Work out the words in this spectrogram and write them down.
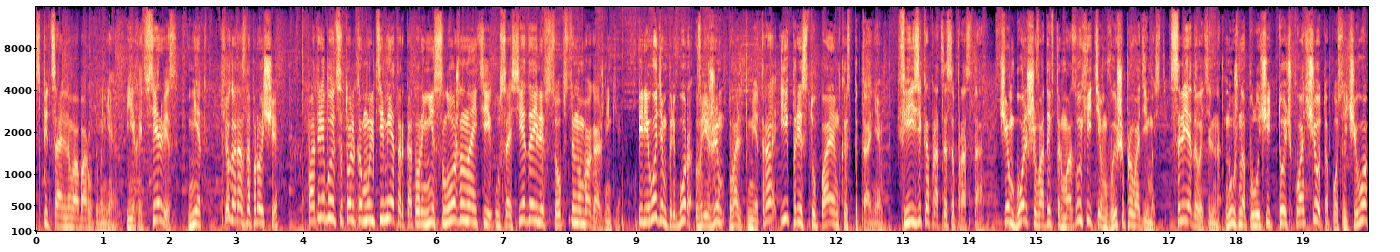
специального оборудования? Ехать в сервис? Нет, все гораздо проще. Потребуется только мультиметр, который несложно найти у соседа или в собственном багажнике. Переводим прибор в режим вольтметра и приступаем к испытаниям. Физика процесса проста. Чем больше воды в тормозухе, тем выше проводимость. Следовательно, нужно получить точку отсчета, после чего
